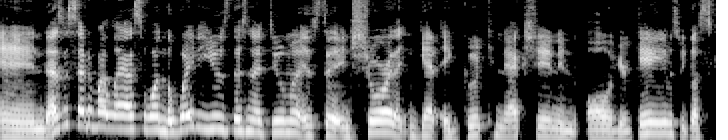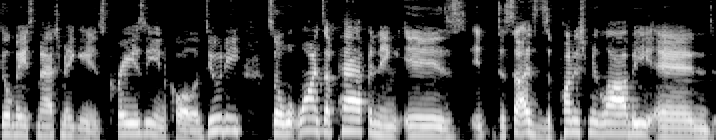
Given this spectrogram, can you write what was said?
and as I said in my last one, the way to use this NetDuma is to ensure that you get a good connection in all of your games because skill-based matchmaking is crazy in Call of Duty. So what winds up happening is it decides it's a punishment lobby, and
